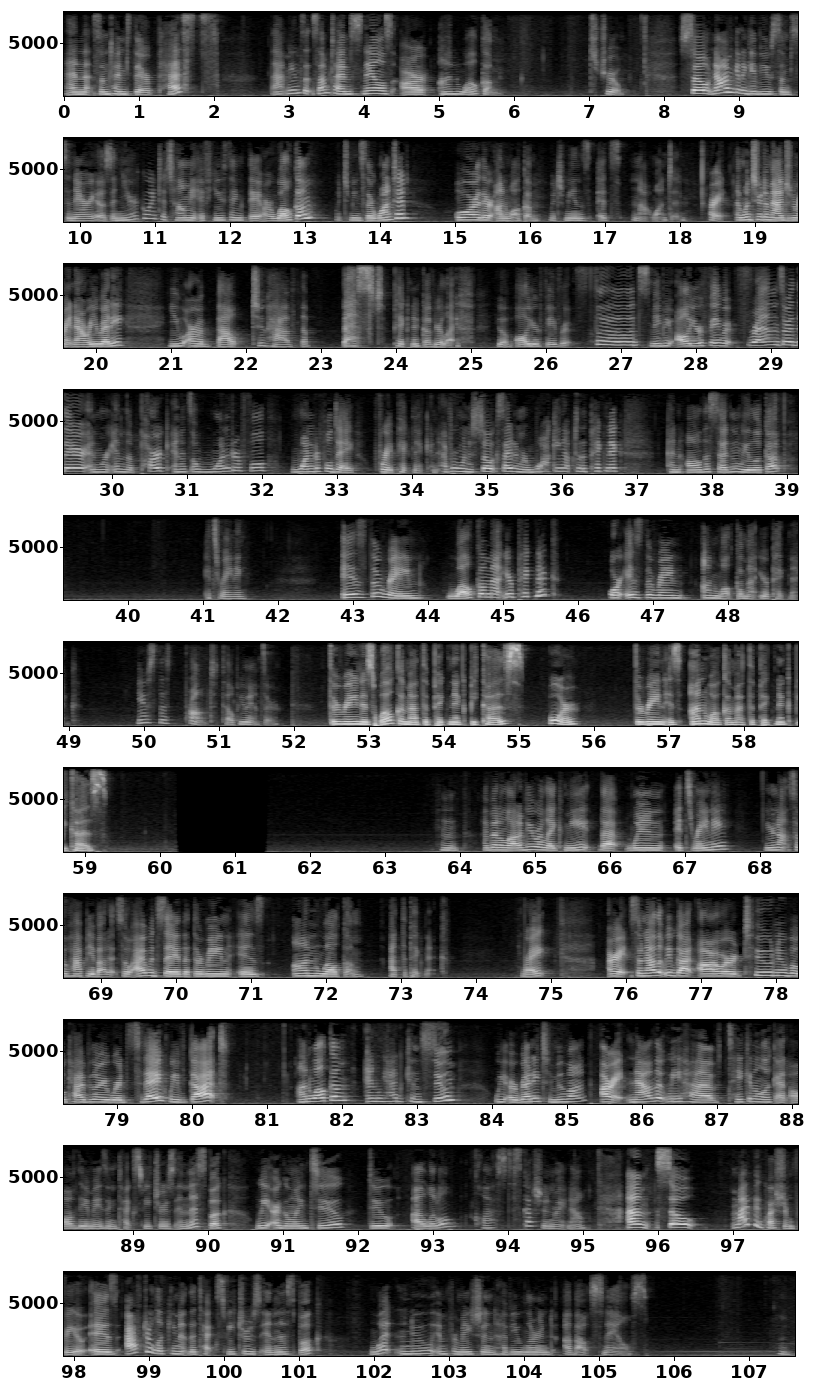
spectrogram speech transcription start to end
and that sometimes they're pests, that means that sometimes snails are unwelcome. It's true. So now I'm going to give you some scenarios and you're going to tell me if you think they are welcome, which means they're wanted, or they're unwelcome, which means it's not wanted. All right, I want you to imagine right now. Are you ready? You are about to have the best picnic of your life. You have all your favorite foods, maybe all your favorite friends are there, and we're in the park, and it's a wonderful, wonderful day for a picnic. And everyone is so excited, and we're walking up to the picnic, and all of a sudden we look up. It's raining. Is the rain welcome at your picnic, or is the rain unwelcome at your picnic? Use the prompt to help you answer. The rain is welcome at the picnic because, or the rain is unwelcome at the picnic because. Hmm. I bet a lot of you are like me that when it's raining, you're not so happy about it. So I would say that the rain is unwelcome at the picnic, right? All right, so now that we've got our two new vocabulary words today, we've got unwelcome and we had consume. We are ready to move on. All right, now that we have taken a look at all of the amazing text features in this book, we are going to do a little class discussion right now. Um, so, my big question for you is after looking at the text features in this book, what new information have you learned about snails? Hmm.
